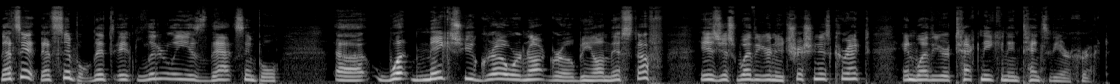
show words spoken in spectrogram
That's it. That's simple. It, it literally is that simple uh, what makes you grow or not grow beyond this stuff is just whether your nutrition is correct and whether your technique and intensity are correct.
